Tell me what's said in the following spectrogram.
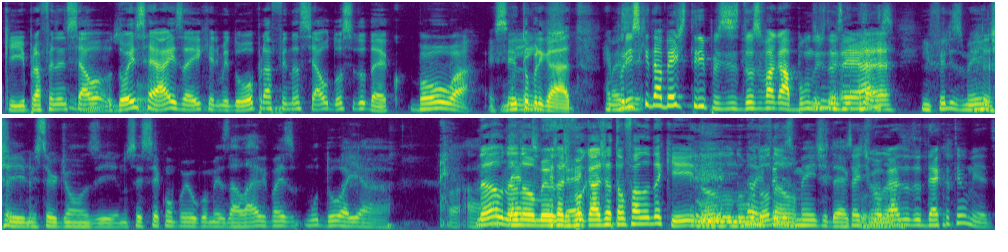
que pra financiar o- Vamos, dois pô. reais aí que ele me doou pra financiar o doce do Deco. Boa. Excelente. Muito obrigado. É Mas por isso e- que dá bad trip, esses dois vagabundos de 2 reais. É. Infelizmente, Mr. Jones, e não sei se você acompanhou o começo da live, mas mudou aí a. a- a- Não, não, não, meus advogados já estão falando aqui. Não, não, não mudou, não. Infelizmente, Deco. Os advogados do Deco eu tenho medo.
